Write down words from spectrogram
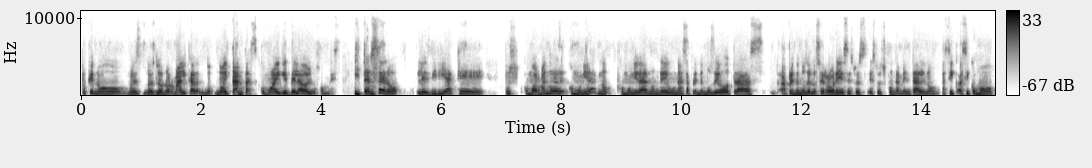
porque no, no, es, no es lo normal, no, no hay tantas como hay del lado de los hombres. Y tercero, les diría que, pues como armando comunidad, ¿no? Comunidad donde unas aprendemos de otras, aprendemos de los errores, eso es, eso es fundamental, ¿no? Así, así como,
